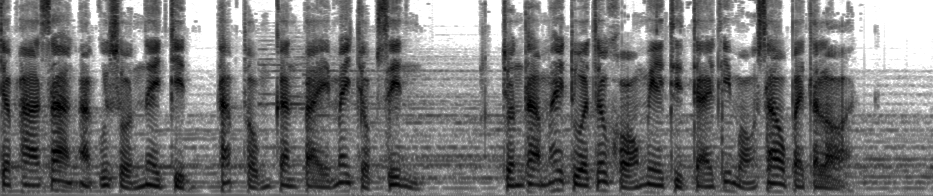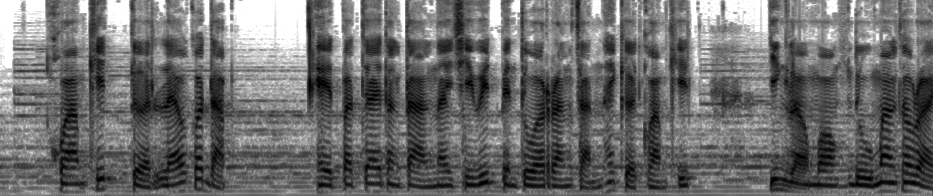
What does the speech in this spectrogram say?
จะพาสร้างอากุศลในจิตทับถมกันไปไม่จบสิ้น จนทำให้ตัวเจ้าของมีจิตใจที่หมองเศร้าไปตลอด ความคิดเกิดแล้วก็ดับ เหตุปัจจัยต่างๆ ในชีวิตเป็นตัวรังสรรค์ให้เกิดความคิด ยิ่งเรามองดูมากเท่าไหร่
